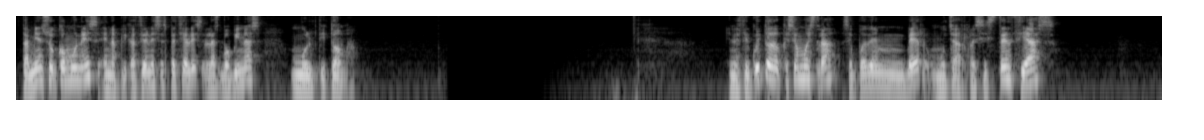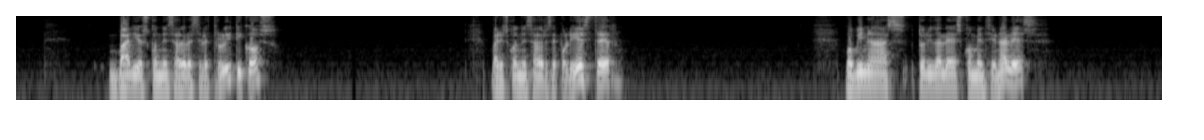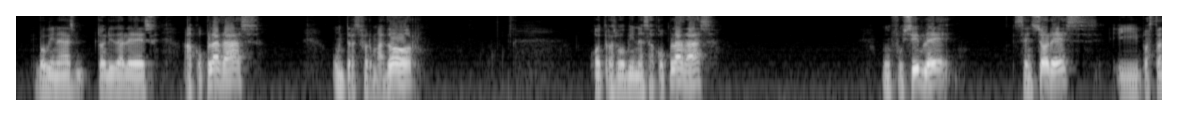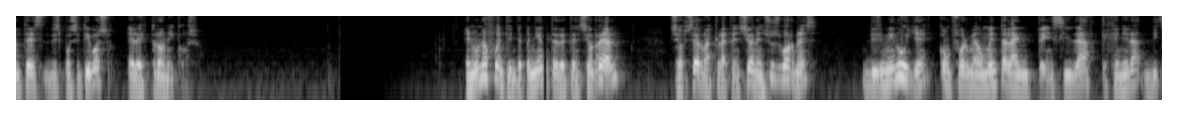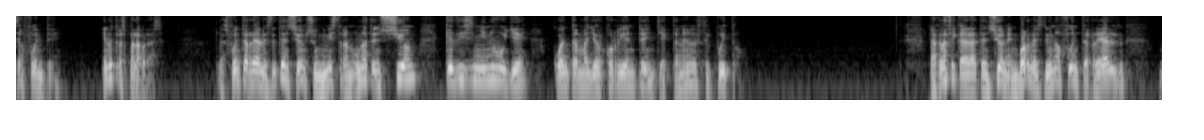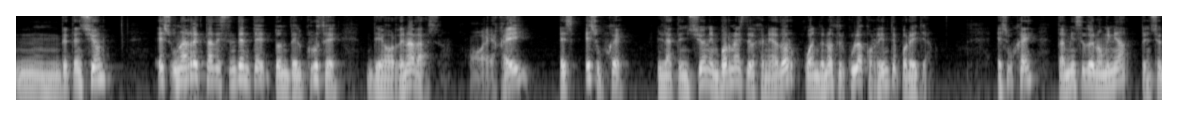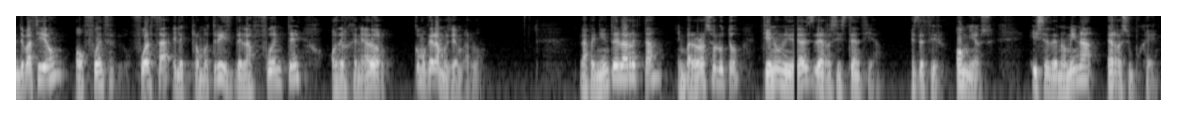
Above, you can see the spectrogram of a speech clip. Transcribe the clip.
También son comunes en aplicaciones especiales las bobinas multitoma. En el circuito que se muestra se pueden ver muchas resistencias, varios condensadores electrolíticos, varios condensadores de poliéster, bobinas toridales convencionales, bobinas toridales acopladas, un transformador, otras bobinas acopladas, un fusible, sensores y bastantes dispositivos electrónicos. En una fuente independiente de tensión real, se observa que la tensión en sus bornes disminuye conforme aumenta la intensidad que genera dicha fuente. En otras palabras, las fuentes reales de tensión suministran una tensión que disminuye cuanta mayor corriente inyectan en el circuito. La gráfica de la tensión en bornes de una fuente real mm, de tensión es una recta descendente donde el cruce de ordenadas o eje es E sub G, la tensión en bornes del generador cuando no circula corriente por ella. E sub G también se denomina tensión de vacío o fuerza electromotriz de la fuente o del generador, como queramos llamarlo. La pendiente de la recta, en valor absoluto, tiene unidades de resistencia, es decir, ohmios, y se denomina R sub G.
